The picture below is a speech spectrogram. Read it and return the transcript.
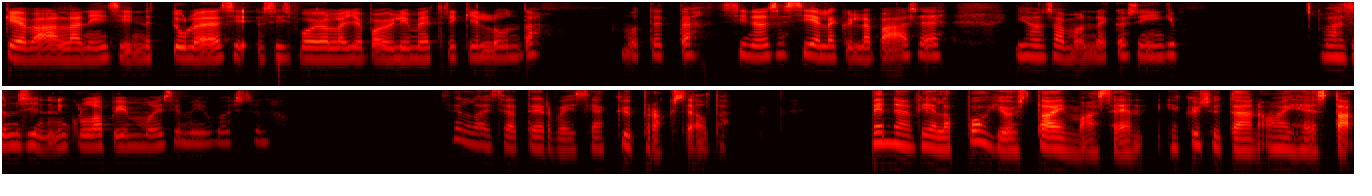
keväällä, niin sinne tulee, siis voi olla jopa yli metrikin lunta, mutta että sinänsä siellä kyllä pääsee ihan samannäköisiinkin, vähän semmoisiin niin kuin Lapin maisemiin voisi sanoa. Sellaisia terveisiä Kyprokselta. Mennään vielä Pohjois-Taimaaseen ja kysytään aiheesta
